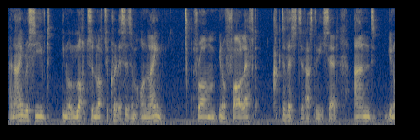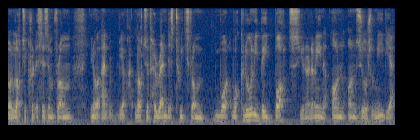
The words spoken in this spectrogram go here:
and I received you know lots and lots of criticism online from you know far left activists. It has to be said, and you know, lots of criticism from you know, and you know, lots of horrendous tweets from what what could only be bots. You know what I mean on on social media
